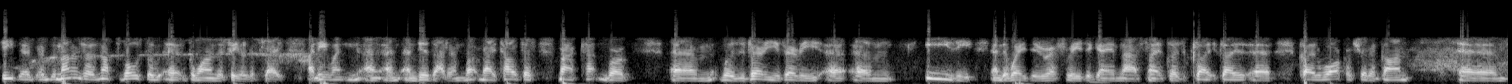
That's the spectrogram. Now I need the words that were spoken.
He, uh, the manager is not supposed to uh, go on the field to play, and he went and, and, and did that. And I thought that Mark Clattenburg um, was very, very uh, um, easy in the way they refereed the game last night because Kyle, Kyle, uh, Kyle Walker should have gone. Um,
